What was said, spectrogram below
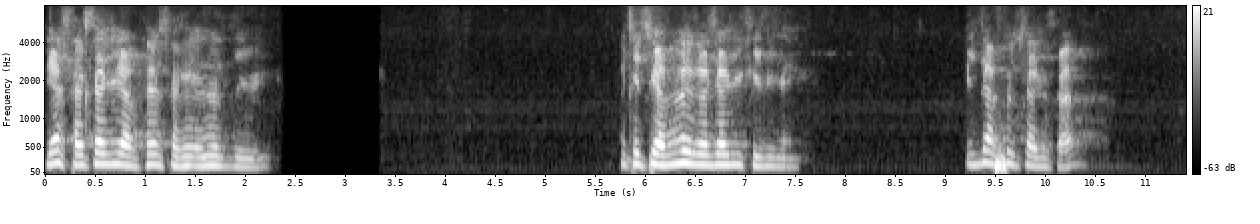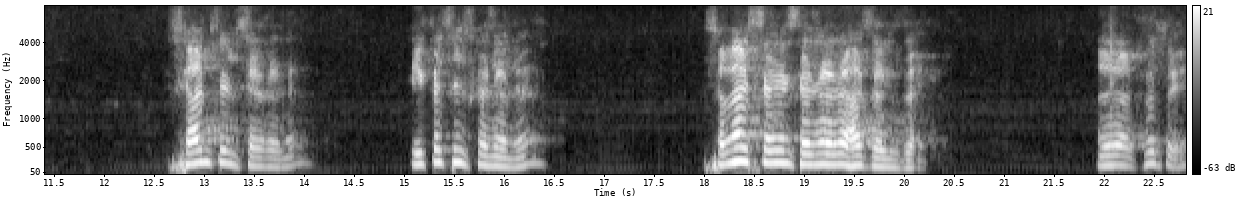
या सरकारने आपल्या सगळ्यांना दिली त्याची अंमलबजावणी केली नाही. इंदापूर तालुका शांत विचारानं एकत्रितपणानं समाजकारण करणारा हा तालुका आहे. मला आठवतंय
